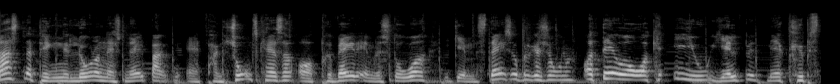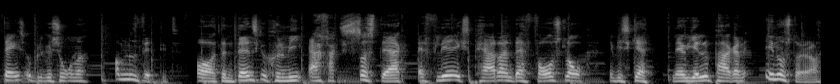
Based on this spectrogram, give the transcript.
Resten af pengene låner Nationalbanken af pensionskasser og private investorer igennem statsobligationer. Og derudover kan EU hjælpe med at købe statsobligationer om nødvendigt. Og den danske økonomi er faktisk så stærk, at flere eksperter endda foreslår, at vi skal lave hjælpepakkerne endnu større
